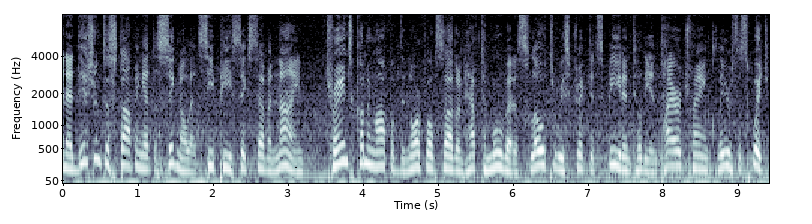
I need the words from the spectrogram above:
In addition to stopping at the signal at CP 679, trains coming off of the Norfolk Southern have to move at a slow to restricted speed until the entire train clears the switch,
